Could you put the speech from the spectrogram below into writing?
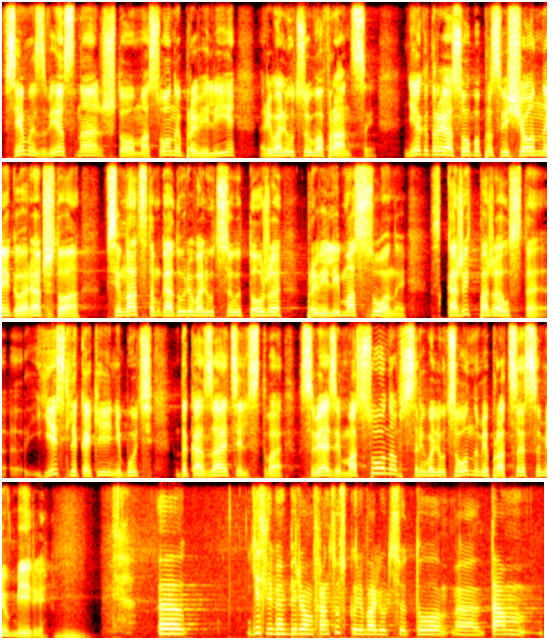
Всем известно, что масоны провели революцию во Франции. Некоторые особо просвещенные говорят, что в семнадцатом году революцию тоже провели масоны. Скажите, пожалуйста, есть ли какие-нибудь доказательства связи масонов с революционными процессами в мире? Э, если мы берем французскую революцию, то э, там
